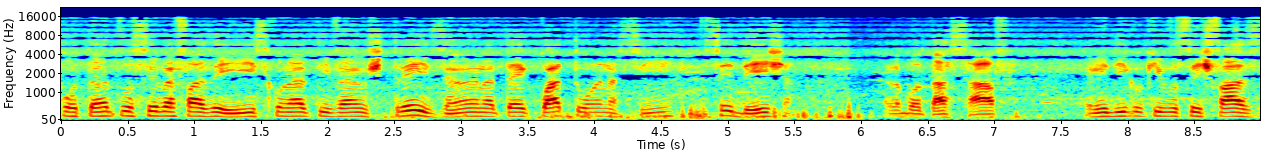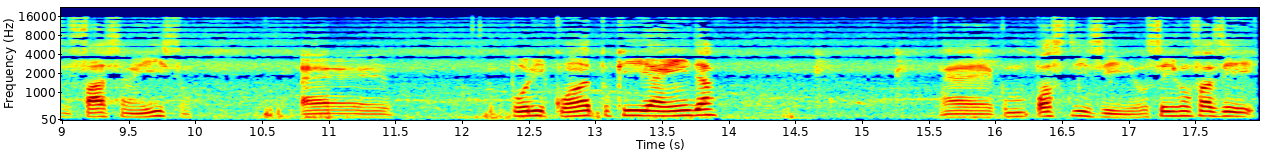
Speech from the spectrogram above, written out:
Portanto, você vai fazer isso quando ela tiver uns 3 anos, até 4 anos assim, você deixa ela botar safra. Eu indico que vocês faz, façam isso é, por enquanto que ainda, é, como posso dizer, vocês vão fazer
